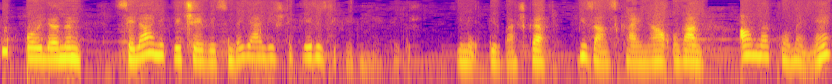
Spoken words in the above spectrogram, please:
Türk boylarının Selanik ve çevresinde yerleştikleri zikredilmektedir. Yine bir başka Bizans kaynağı olan Anna Komene,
